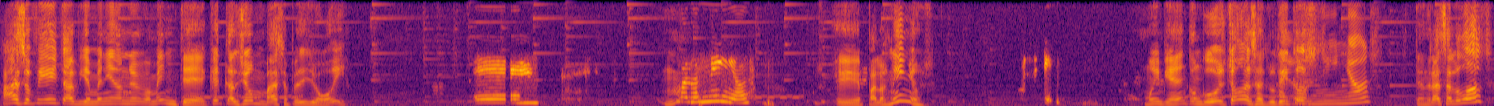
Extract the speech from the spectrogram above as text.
Ah, Sofía, bienvenida nuevamente. ¿Qué canción vas a pedir hoy? Eh, ¿Mm? Con los niños. Eh, ¿Para los niños? Muy bien, con gusto. Saluditos. niños? ¿Tendrás saludos?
